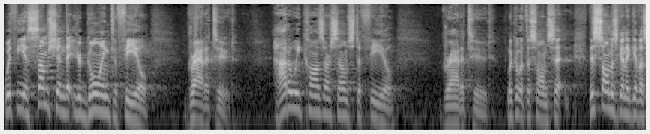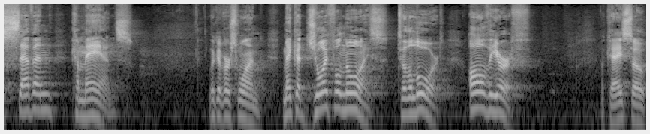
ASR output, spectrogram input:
with the assumption that you're going to feel gratitude. How do we cause ourselves to feel gratitude. Look at what the psalm said. This psalm is going to give us seven commands. Look at verse 1. Make a joyful noise to the Lord, all the earth. Okay, so,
